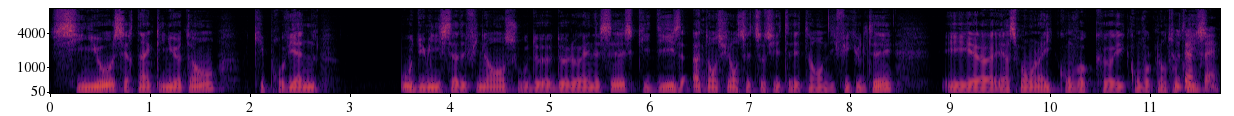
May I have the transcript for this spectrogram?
signaux, certains clignotants qui proviennent ou du ministère des Finances ou de, l'ONSS qui disent attention, cette société est en difficulté. Et, euh, à ce moment-là, ils convoquent, ils convoquent l'entreprise. Tout à fait.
